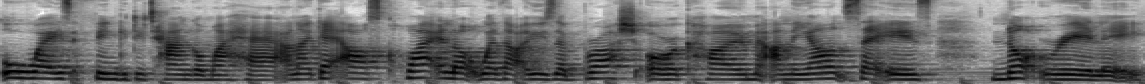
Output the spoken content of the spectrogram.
always finger detangle my hair and I get asked quite a lot whether I use a brush or a comb and the answer is not really.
